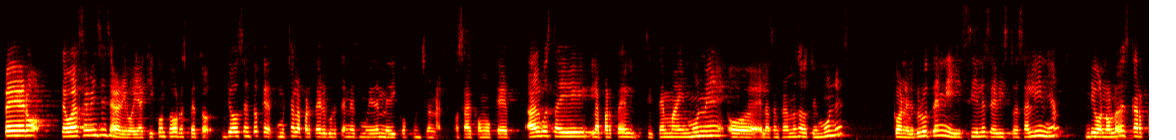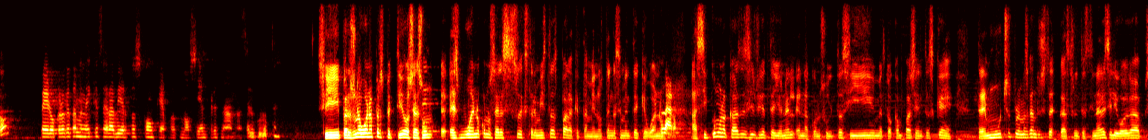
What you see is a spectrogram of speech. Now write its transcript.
pero te voy a ser bien sincera, digo, y aquí con todo respeto, yo siento que mucha la parte del gluten es muy de médico funcional, o sea, como que algo está ahí, la parte del sistema inmune o las enfermedades autoinmunes con el gluten y sí les he visto esa línea, digo, no lo descarto, pero creo que también hay que ser abiertos con que pues no siempre es nada más el gluten. Sí, pero es una buena perspectiva, o sea, es, un, es bueno conocer a esos extremistas para que también nos tengas en mente que, bueno, así como lo acabas de decir, fíjate, yo en, el, en, la consulta sí me tocan pacientes que traen muchos problemas gastrointestinales y le digo, oiga,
